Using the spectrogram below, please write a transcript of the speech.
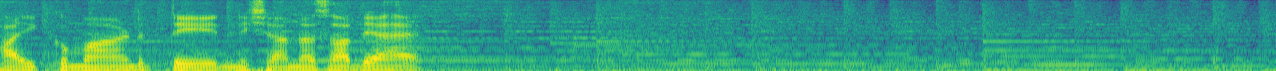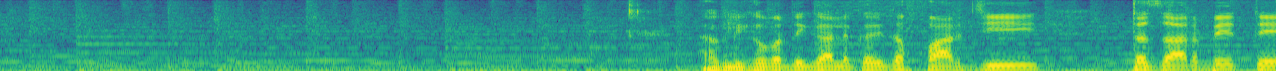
ਹਾਈ ਕਮਾਂਡ ਤੇ ਨਿਸ਼ਾਨਾ ਸਾਧਿਆ ਹੈ। ਅਗਲੀ ਖਬਰ ਦੀ ਗੱਲ ਕਰੀ ਤਾਂ ਫਰਜ਼ੀ ਤਜਰਬੇ ਤੇ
